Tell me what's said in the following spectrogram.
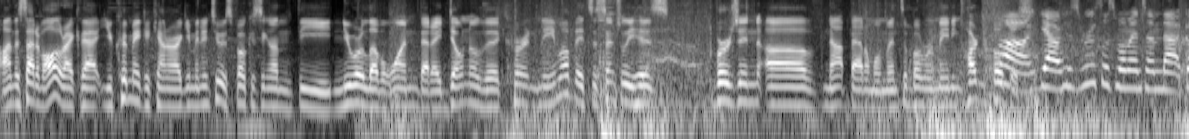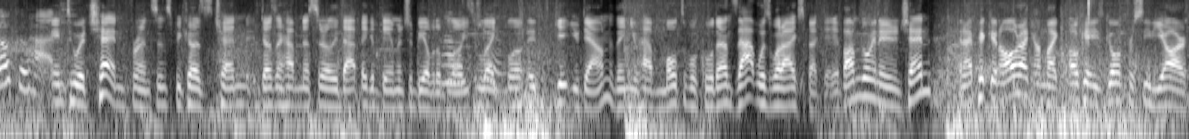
on the side of Alarak that you could make a counter argument into is focusing on the newer level 1 that I don't know the current name of. It's essentially his version of not battle momentum, but remaining hardened focus. Huh, yeah, his ruthless momentum that Goku had. Into a Chen, for instance, because Chen doesn't have necessarily that big of damage to be able to blow you, like blow, it, get you down. Then you have multiple cooldowns. That was what I expected. If I'm going into Chen and I pick an Alarak, I'm like, okay, he's going for CDR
